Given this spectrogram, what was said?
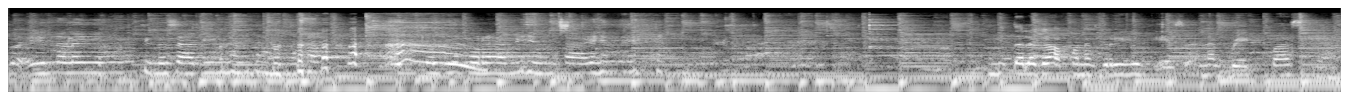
So, yun na lang yung sinasabi ng na marami yung kain eh. Hindi talaga ako nag-reyog eh. sa- Nag-breakfast yan.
